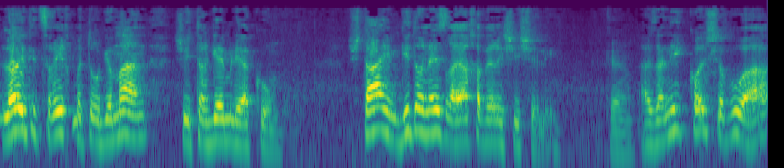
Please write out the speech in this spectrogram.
לא הייתי צריך מתורגמן שיתרגם לי עקום. שתיים, גדעון עזרא היה חבר אישי שלי. כן. אז אני כל שבוע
